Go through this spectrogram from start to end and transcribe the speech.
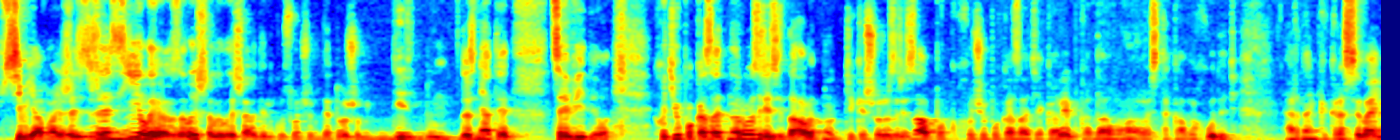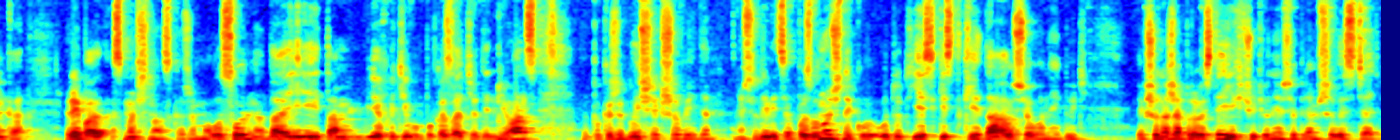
сім'я майже вже з'їли, а залишили лише один кусочок для того, щоб ну, дозняти це відео. Хотів показати на розрізі, да, от, ну, тільки що розрізав, хочу показати, яка рибка, да, вона ось така виходить, гарненька, красивенька. Риба смачна, скажімо, малосольна. Да? І там я хотів вам показати один нюанс. Покажи ближче, якщо вийде. Ось дивіться, в позвоночнику отут є кістки, да? ось вони йдуть. Якщо ножем провести їх, чуть вони все прям шелестять.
